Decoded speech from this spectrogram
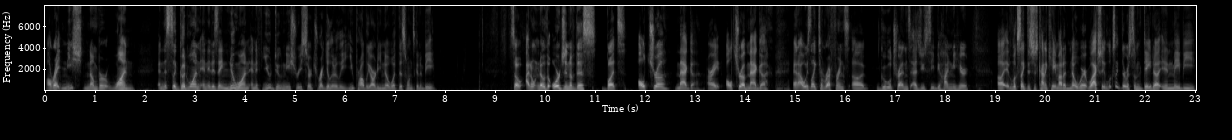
All right, niche number one. And this is a good one, and it is a new one. And if you do niche research regularly, you probably already know what this one's going to be. So I don't know the origin of this, but Ultra MAGA, all right? Ultra MAGA. And I always like to reference uh, Google Trends as you see behind me here. Uh, it looks like this just kind of came out of nowhere. Well, actually, it looks like there was some data in maybe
